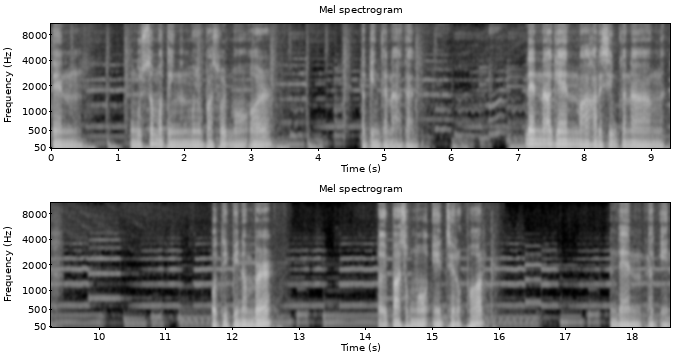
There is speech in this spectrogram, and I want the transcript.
Then, kung gusto mo, tingnan mo yung password mo or login ka na agad. Then, again, makaka-receive ka ng OTP number. So, ipasok mo 804 and then login.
